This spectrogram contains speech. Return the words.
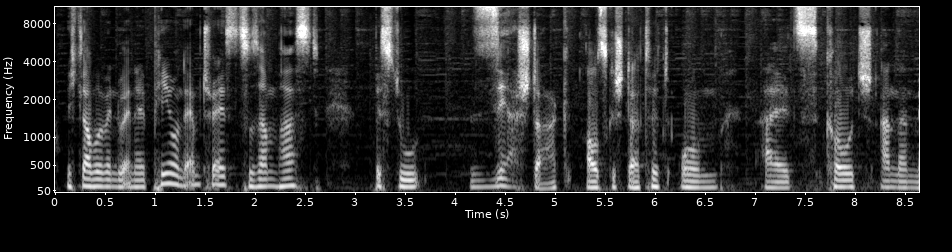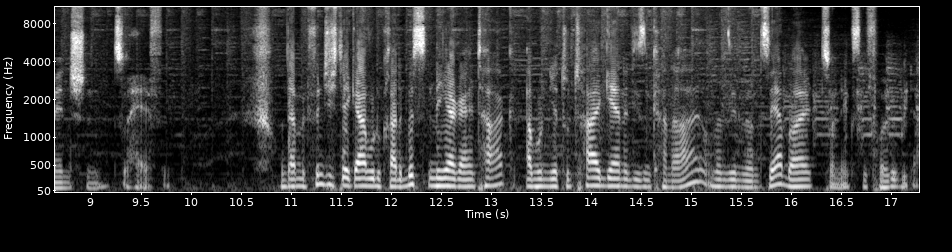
Und ich glaube, wenn du NLP und M-Trace zusammen hast, bist du sehr stark ausgestattet, um als Coach anderen Menschen zu helfen. Und damit wünsche ich dir, egal wo du gerade bist, einen mega geilen Tag. Abonnier total gerne diesen Kanal und dann sehen wir uns sehr bald zur nächsten Folge wieder.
